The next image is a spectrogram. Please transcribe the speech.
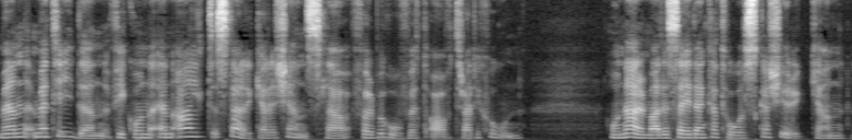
Men med tiden fick hon en allt starkare känsla för behovet av tradition. Hon närmade sig den katolska kyrkan,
